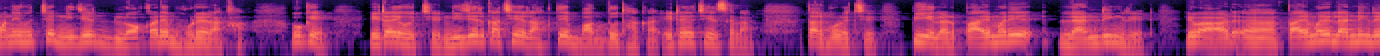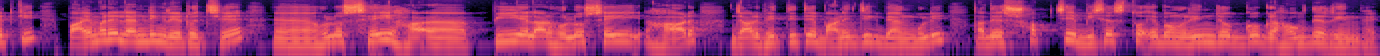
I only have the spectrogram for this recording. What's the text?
মানে হচ্ছে নিজের লকারে ভরে রাখা ওকে এটাই হচ্ছে নিজের কাছে রাখতে বাধ্য থাকা, এটাই হচ্ছে এসএলআর তারপর হচ্ছে পিএলআর প্রাইমারি ল্যান্ডিং রেট এবার প্রাইমারি ল্যান্ডিং রেট কি? প্রাইমারি ল্যান্ডিং রেট হচ্ছে হলো সেই পিএলআর হলো সেই হার যার ভিত্তিতে বাণিজ্যিক ব্যাংকগুলি তাদের সবচেয়ে বিশেষত এবং ঋণযোগ্য গ্রাহকদের ঋণ দেয়।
